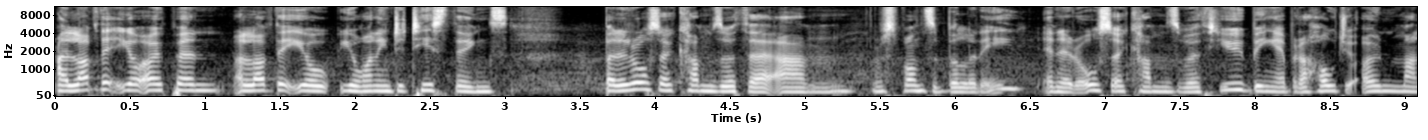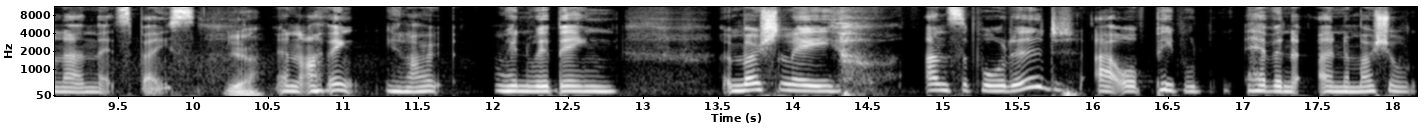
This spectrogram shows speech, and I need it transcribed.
I love that you're open. I love that you're you're wanting to test things, but it also comes with a um, responsibility, and it also comes with you being able to hold your own mana in that space. Yeah. And I think, you know, when we're being emotionally unsupported uh, or people have an, an emotional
